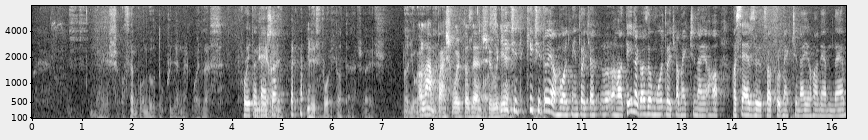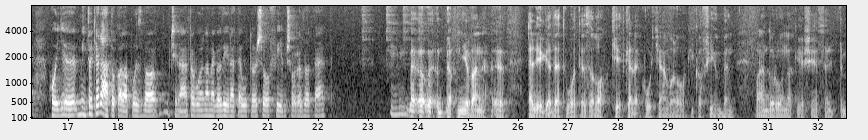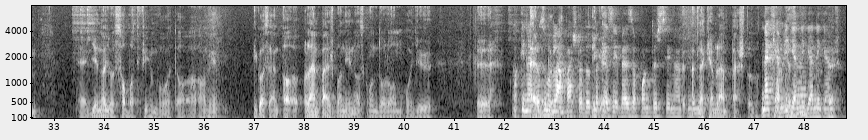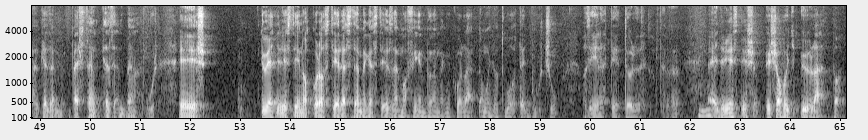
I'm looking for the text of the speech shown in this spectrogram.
és azt nem gondoltuk, hogy ennek majd lesz folytatása. néhány rész folytatása, és nagyon a lámpás volt az első, az. ugye? Kicsit, kicsit olyan volt, mint hogyha ha tényleg azon múlt, hogyha megcsinálja, ha, ha szerződsz, akkor megcsinálja, ha nem, nem. Hogy, mint hogyha rátok alapozva csinálta volna meg az élete utolsó filmsorozatát. Nyilván elégedett volt ezzel a két kelekótyával, akik a filmben vándorolnak, és én szerintem egy nagyon szabad film volt, ami igazán a, a lámpásban én azt gondolom, hogy ő Akinek elmúlt. az úr lámpást adott igen. a kezébe, ez a pontos színelt. Nekem lámpást adott. Nekem, igen, igen, igen. Kezem, Pesten, kezemben, úr. És ő egyrészt én akkor azt éreztem, meg ezt érzem a filmből, meg mikor láttam, hogy ott volt egy búcsú az életétől mm. egyrészt, és, és ahogy ő látta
